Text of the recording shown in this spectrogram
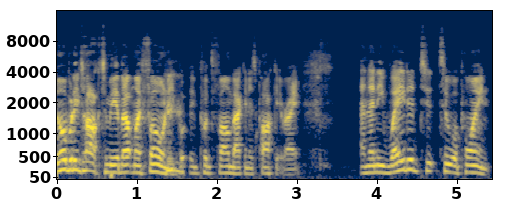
Nobody talk to me about my phone." He put, he put the phone back in his pocket, right? And then he waited to, to a point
